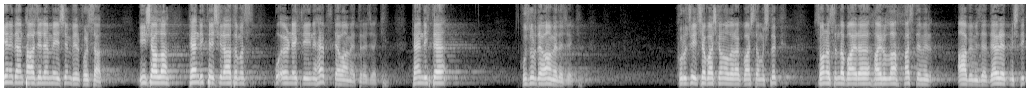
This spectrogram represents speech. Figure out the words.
yeniden tazelenme için bir fırsat. İnşallah Pendik Teşkilatımız bu örnekliğini hep devam ettirecek. Pendik'te huzur devam edecek. Kurucu ilçe başkanı olarak başlamıştık. Sonrasında bayrağı Hayrullah Hasdemir abimize devretmiştik.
